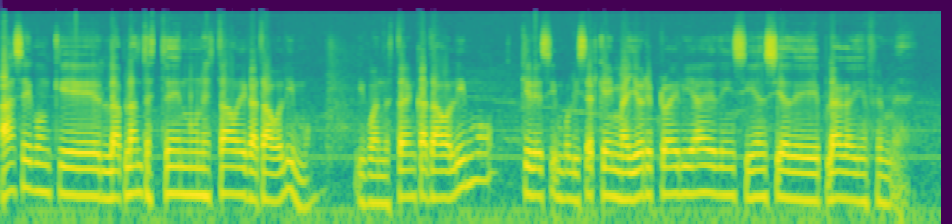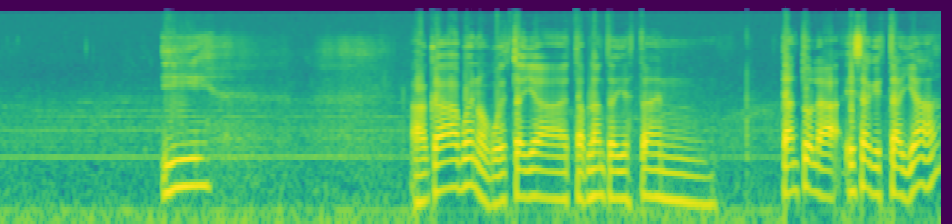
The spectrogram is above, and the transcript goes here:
hace con que la planta esté en un estado de catabolismo. Y cuando está en catabolismo quiere simbolizar que hay mayores probabilidades de incidencia de plagas y enfermedades. Y acá, bueno, pues esta ya, esta planta ya está en tanto la esa que está allá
